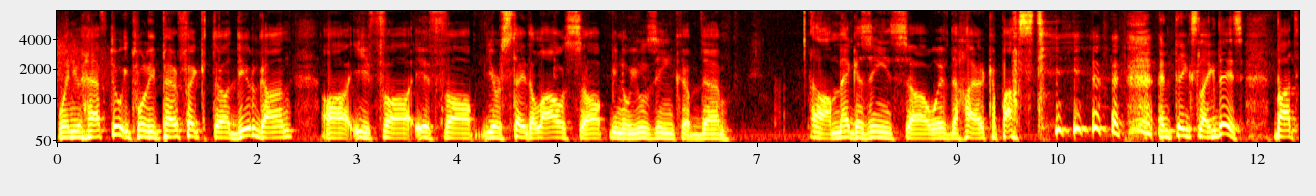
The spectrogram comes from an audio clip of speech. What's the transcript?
when you have to. It will be perfect uh, deer gun uh, if uh, if your state allows you know using the magazines with the higher capacity and things like this. But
